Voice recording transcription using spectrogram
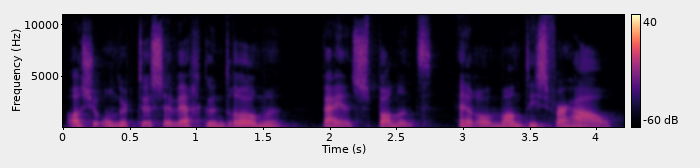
als je ondertussen weg kunt dromen bij een spannend en romantisch verhaal.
